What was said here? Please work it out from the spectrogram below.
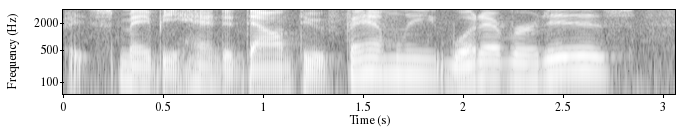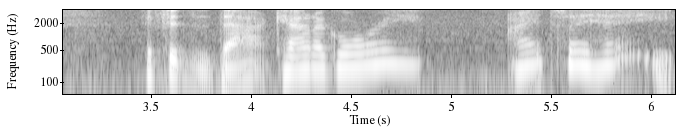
It's maybe handed down through family, whatever it is. If it's that category, I'd say, hey,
